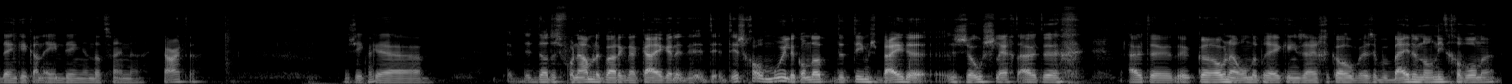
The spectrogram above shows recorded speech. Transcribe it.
denk ik aan één ding en dat zijn kaarten. Dus ik, dat is voornamelijk waar ik naar kijk. En het, is gewoon moeilijk, omdat de teams beide zo slecht uit de, uit de, de corona-onderbreking zijn gekomen. Ze hebben beide nog niet gewonnen.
